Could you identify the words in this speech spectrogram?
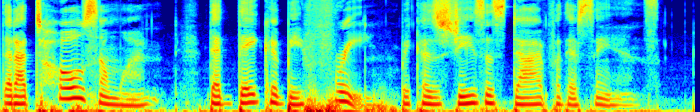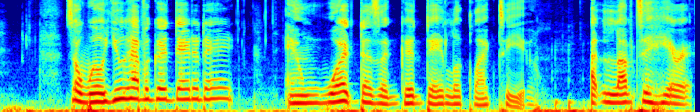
that I told someone that they could be free because Jesus died for their sins. So, will you have a good day today? And what does a good day look like to you? I'd love to hear it.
